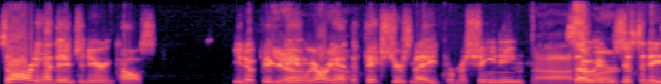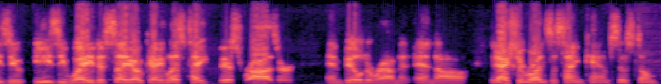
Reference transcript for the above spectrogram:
so I already had the engineering costs, you know, figured yeah, in. We already yeah. had the fixtures made for machining. Ah, so smart. it was just an easy easy way to say, okay, let's take this riser and build around it. And uh, it actually runs the same cam system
